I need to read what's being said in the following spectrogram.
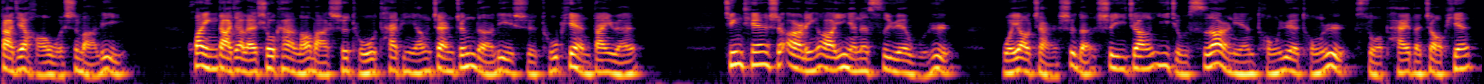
大家好，我是玛丽，欢迎大家来收看老马识图太平洋战争的历史图片单元。今天是二零二一年的四月五日，我要展示的是一张一九四二年同月同日所拍的照片。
